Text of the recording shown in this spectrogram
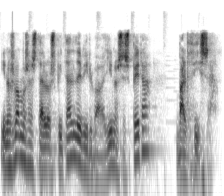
y nos vamos hasta el hospital de Bilbao. Allí nos espera Valcisa.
